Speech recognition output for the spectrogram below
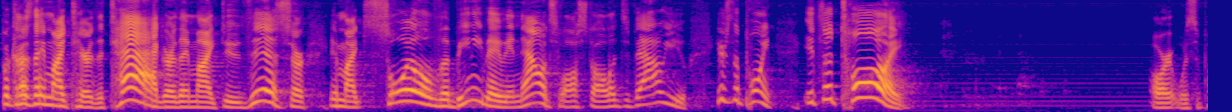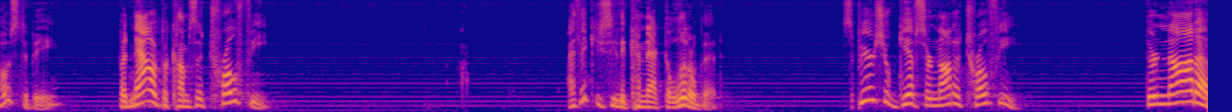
because they might tear the tag or they might do this or it might soil the beanie baby and now it's lost all its value. Here's the point it's a toy. Or it was supposed to be, but now it becomes a trophy. I think you see the connect a little bit. Spiritual gifts are not a trophy. They're not a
